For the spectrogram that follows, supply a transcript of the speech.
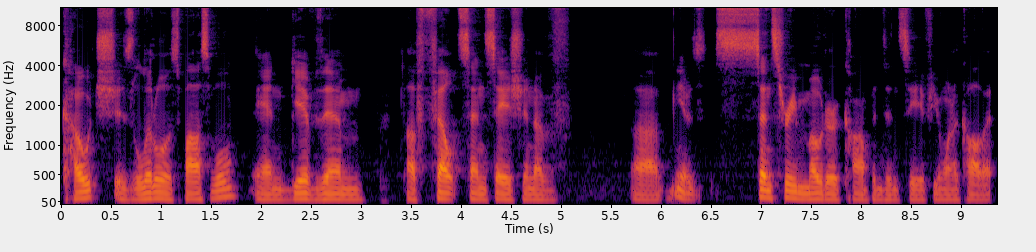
coach as little as possible and give them a felt sensation of, uh, you know, sensory motor competency, if you want to call it,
